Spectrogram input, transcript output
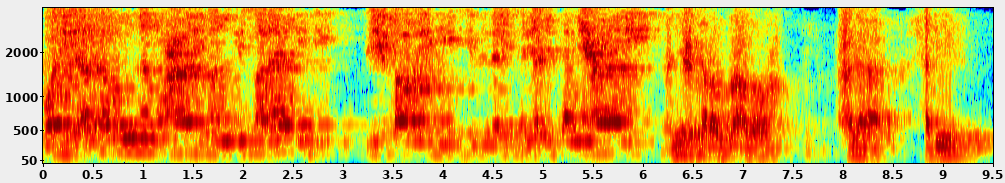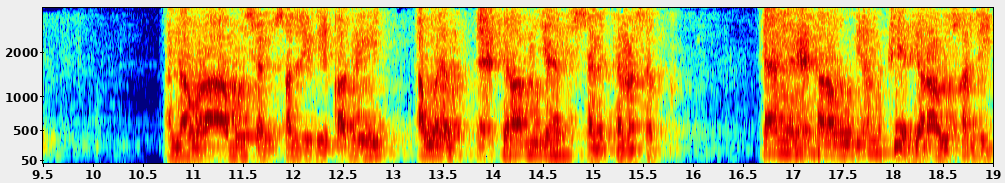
وإذا كن معارضا بصلاته في قبره إذ ليس يجتمعان. يعني اعترض بعضهم على حديث أنه رأى موسى يصلي في قبره أولا اعتراض من جهة السند كما سبق. ثانيا اعترضوا بأنه كيف يراه يصلي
